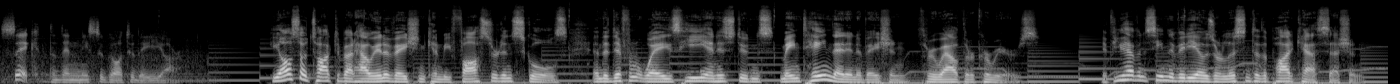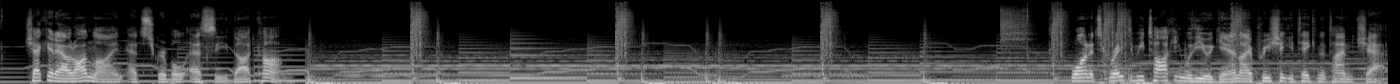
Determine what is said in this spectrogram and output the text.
sick that then needs to go to the ER. He also talked about how innovation can be fostered in schools and the different ways he and his students maintain that innovation throughout their careers. If you haven't seen the videos or listened to the podcast session, check it out online at scribblesc.com. Juan, it's great to be talking with you again. I appreciate you taking the time to chat.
